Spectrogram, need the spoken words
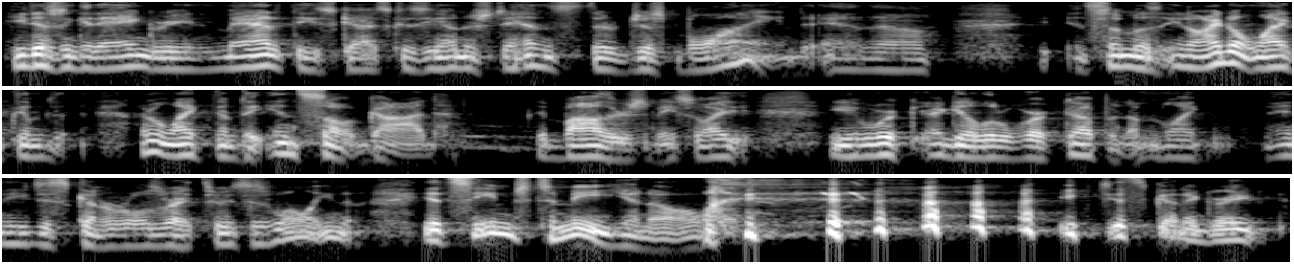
he doesn't get angry and mad at these guys because he understands they're just blind. And, uh, and some of, you know, I don't like them, to, I don't like them to insult God it bothers me. So I, you work, I get a little worked up, and I'm like, and he just kind of rolls right through. He says, "Well, you know, it seems to me, you know." He's just got a great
